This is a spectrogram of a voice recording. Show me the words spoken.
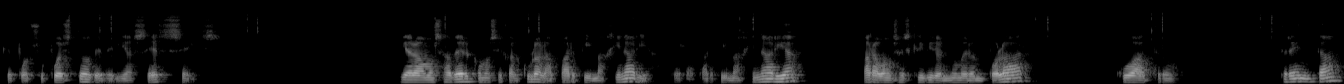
que por supuesto debería ser 6. Y ahora vamos a ver cómo se calcula la parte imaginaria. Pues la parte imaginaria, ahora vamos a escribir el número en polar, 4 30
